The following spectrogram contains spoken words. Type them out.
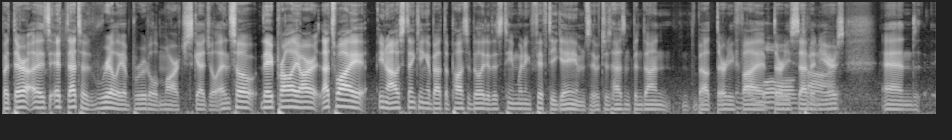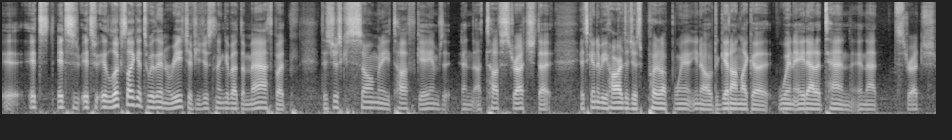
but there, uh, it's, it that's a really a brutal March schedule, and so they probably are. That's why you know I was thinking about the possibility of this team winning 50 games, which just hasn't been done in about 35, long 37 time. years, and it, it's it's it's it looks like it's within reach if you just think about the math, but there's just so many tough games and a tough stretch that it's going to be hard to just put up win, you know, to get on like a win 8 out of 10 in that stretch.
